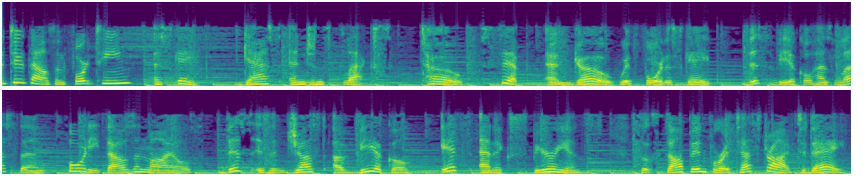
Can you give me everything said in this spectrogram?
The 2014 Escape. Gas engines flex, tow, sip, and go with Ford Escape. This vehicle has less than 40,000 miles. This isn't just a vehicle, it's an experience. So stop in for a test drive today.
